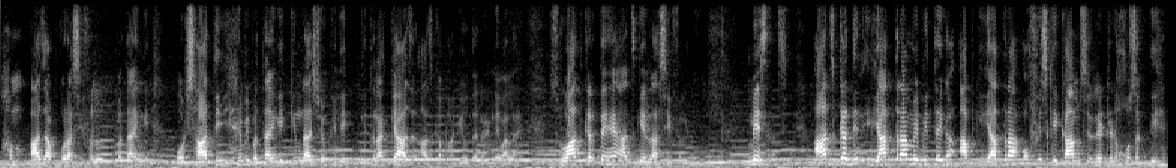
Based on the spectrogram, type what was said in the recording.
हम आज आपको राशिफल बताएँगे और साथ ही यह भी बताएँगे किन राशियों के लिए कितना क्या आज, आज का भाग्य उदय रहने वाला है। शुरुआत करते हैं आज के राशिफल की मेष राशि। आज का दिन यात्रा में बीतेगा। आपकी यात्रा ऑफ़िस के काम से रिलेटेड हो सकती है।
